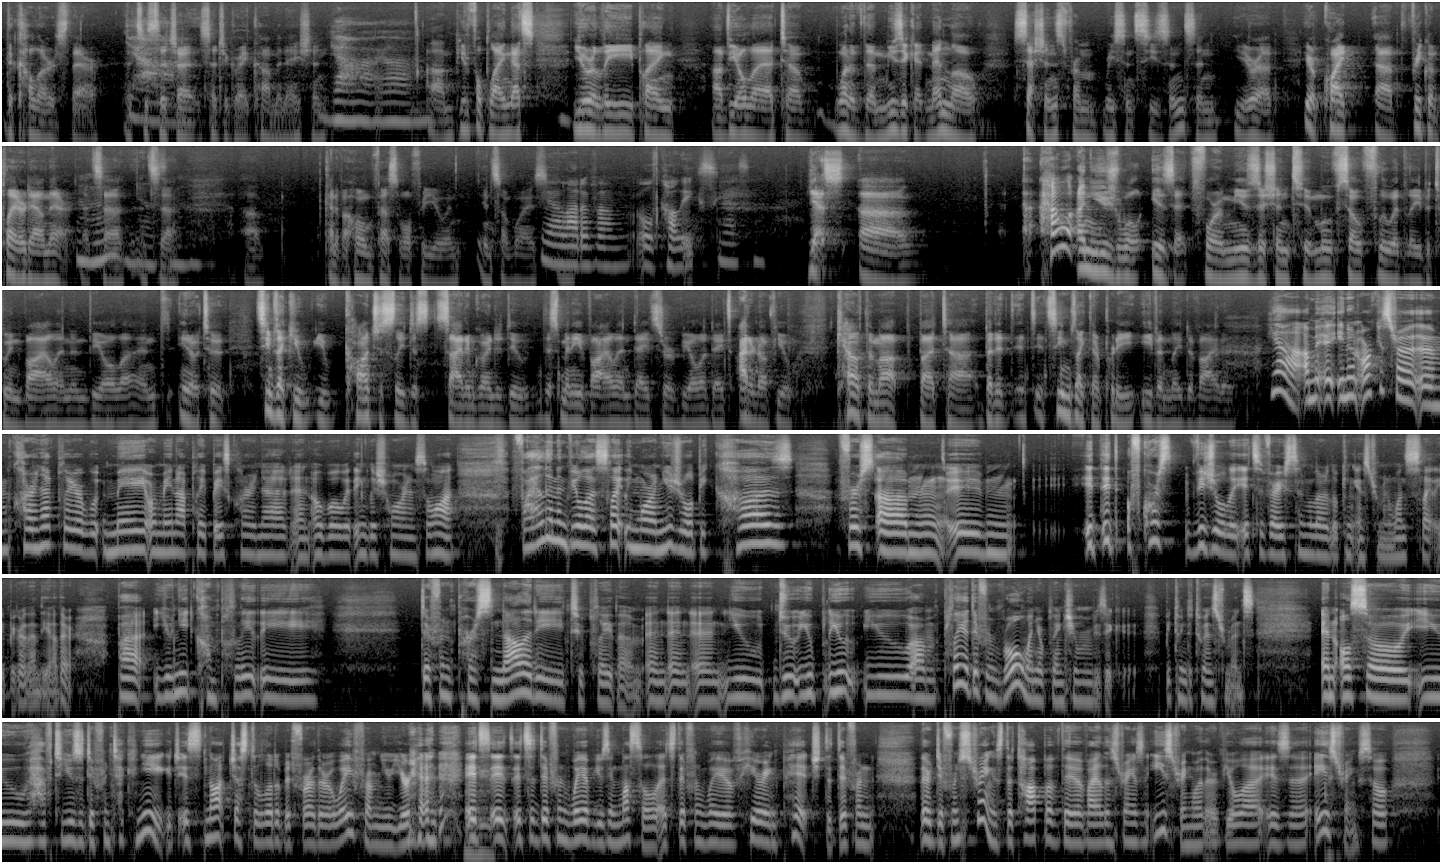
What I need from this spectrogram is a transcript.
The colors there. It's just such a such a great combination. Yeah, yeah. Um, beautiful playing. That's Yura Lee playing uh, viola at uh, one of the Music at Menlo sessions from recent seasons, and you're a you're quite uh, frequent player down there. That's uh, Mhm, it's yes, uh, mhm. uh, kind of a home festival for you in in some ways. yeah, a lot of um, old colleagues. Yes. Yes. Uh, how unusual is it for a musician to move so fluidly between violin and viola, and you know, to it seems like you you consciously decide I'm going to do this many violin dates or viola dates. I don't know if you count them up, but uh, but it, it it seems like they're pretty evenly divided. Yeah, I mean, in an orchestra, um, clarinet player may or may not play bass clarinet and oboe with English horn and so on. Violin and viola is slightly more unusual because, first, um, um, it, it of course visually it's a very similar looking instrument. One's slightly bigger than the other, but you need completely different personality to play them and, and, and you do you you you um, play a different role when you're playing chamber music between the two instruments and also you have to use a different technique it's not just a little bit further away from you your hand it's, Mhm. it's it's a different way of using muscle it's a different way of hearing pitch the different there are different strings the top of the violin string is an e string whether viola is a a string so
